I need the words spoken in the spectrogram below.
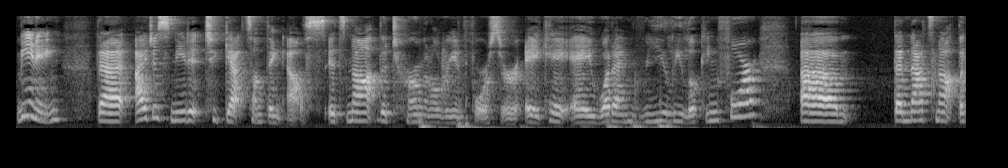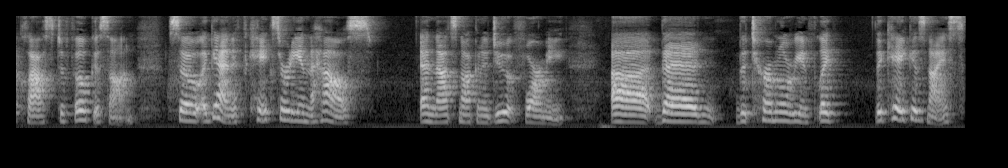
meaning that I just need it to get something else. It's not the terminal reinforcer, aka what I'm really looking for. Um, then that's not the class to focus on. So again, if cake's already in the house and that's not going to do it for me, uh, then the terminal reinforcer, like the cake is nice.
